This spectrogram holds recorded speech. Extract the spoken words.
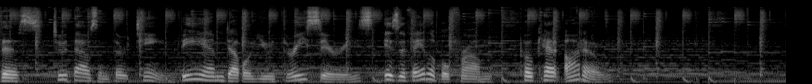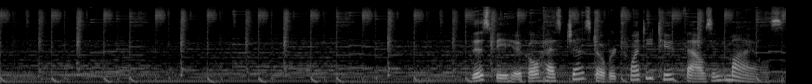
This 2013 BMW 3 Series is available from Poquet Auto. This vehicle has just over 22,000 miles.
